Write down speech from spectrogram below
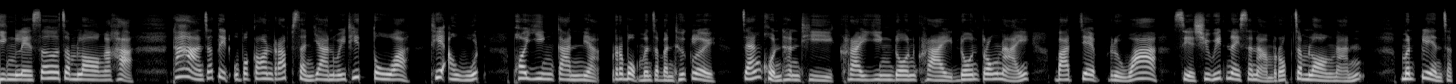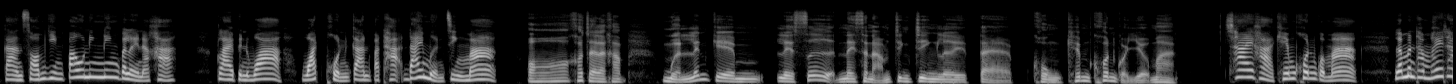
ยิงเลเซอร์จำลองอะค่ะ ทหารจะติดอุปกรณ์รับสัญญาณไว้ที่ตัวที่อาวุธ พอยิงกันเนี่ย ระบบมันจะบันทึกเลย แจ้งผลทันที ใครยิงโดนใคร โดนตรงไหน บาดเจ็บหรือว่าเสียชีวิตในสนามรบจำลองนั้น มันเปลี่ยนจากการซ้อมยิงเป้านิ่งๆ ไปเลยนะคะ กลายเป็นว่าวัดผลการปะทะได้เหมือนจริงมาก อ๋อ เข้าใจแล้วครับ เหมือนเล่นเกมเลเซอร์ในสนามจริง ๆ เลย แต่คงเข้มข้นกว่าเยอะมาก ใช่ค่ะเข้มข้นกว่ามาก แล้วมันทำให้ท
